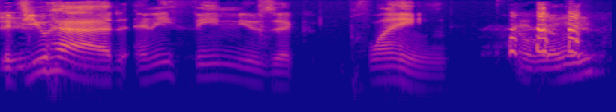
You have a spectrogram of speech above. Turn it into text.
if you had any theme music playing, oh really?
